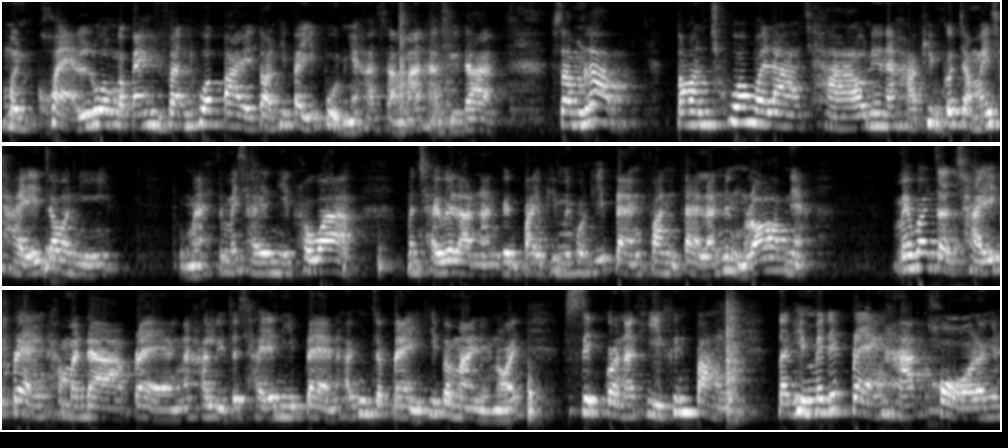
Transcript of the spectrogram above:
เหมือนแขวนรวมกับแปรงสีฟันทั่วไปตอนที่ไปญี่ปุ่นเนี่ยค่ะ สามารถหาซื้อได้สำหรับ ตอนช่วงเวลาเช้าเนี่ยนะคะ พิมพ์ก็จะไม่ใช้เจ้าวันนี้ถูกไหมจะไม่ใช้อันนี้เพราะว่ามันใช้เวลานานเกินไปพิมพ์เป็นคนที่แปรงฟันแต่ละหนึ่งรอบเนี่ยไม่ว่าจะใช้แปรงธรรมดาแปรงนะคะ หรือจะใช้อันนี้แปรงนะคะพิมจะแปรงอยู่ที่ประมาณอย่างน้อย 10 กว่านาทีขึ้นไป แต่พิมไม่ได้แปรง hardcore แล้วไง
